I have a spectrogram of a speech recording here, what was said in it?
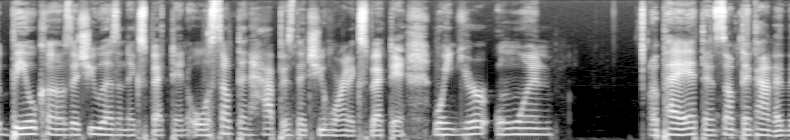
a bill comes that you wasn't expecting or something happens that you weren't expecting. When you're on a path and something kind of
